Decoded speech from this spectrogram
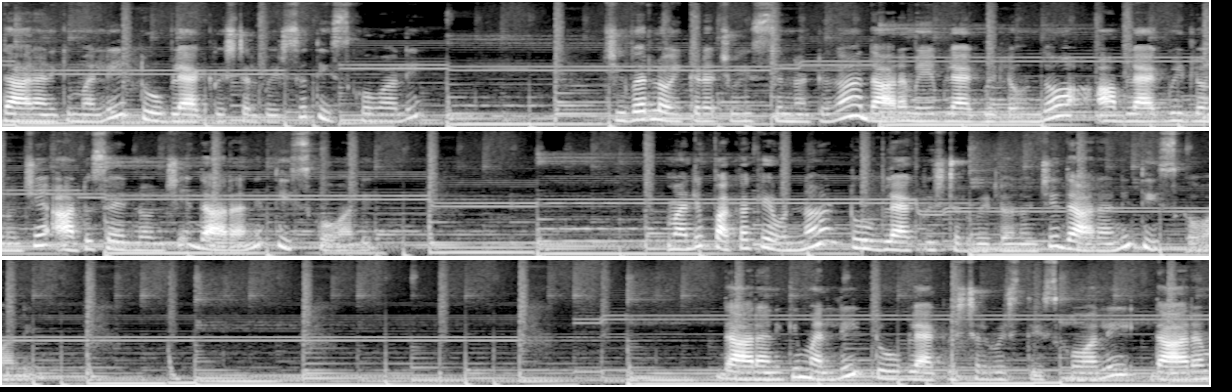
దారానికి మళ్ళీ టూ బ్లాక్ క్రిస్టల్ బీడ్స్ తీసుకోవాలి. చివర్లో ఇక్కడ చూపిస్తున్నట్టుగా దారం ఏ బ్లాక్ బీడ్లో ఉందో ఆ బ్లాక్ బీడ్లో నుంచి అటు సైడ్ నుంచి దారాన్ని తీసుకోవాలి. మళ్ళీ పక్కకే ఉన్న టూ బ్లాక్ క్రిస్టల్ బీడ్లో నుంచి దారాన్ని తీసుకోవాలి. దారానికి మళ్ళీ టూ బ్లాక్ క్రిస్టల్ బీడ్స్ తీసుకోవాలి. దారం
